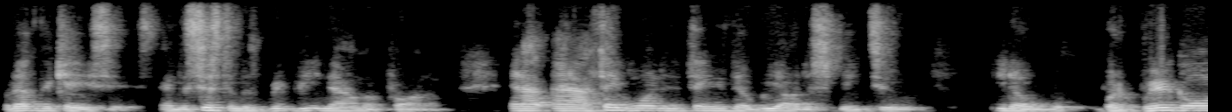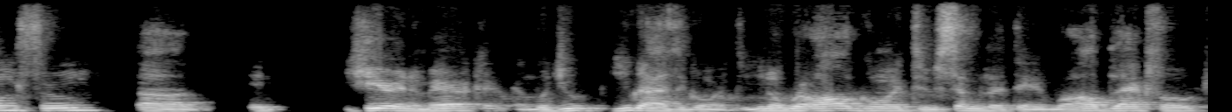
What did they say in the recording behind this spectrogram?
whatever the case is, and the system is beating down upon them. And I, and I think one of the things that we ought to speak to, you know, what we're going through uh, here in America, and what you you guys are going through. You know, we're all going through similar things. We're all black folk,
